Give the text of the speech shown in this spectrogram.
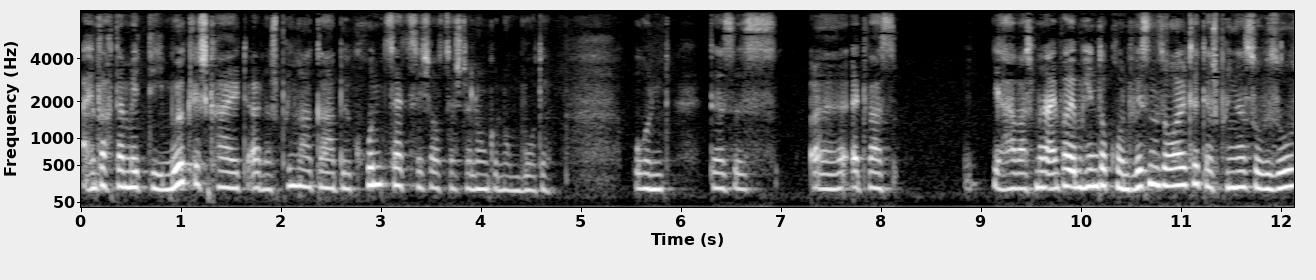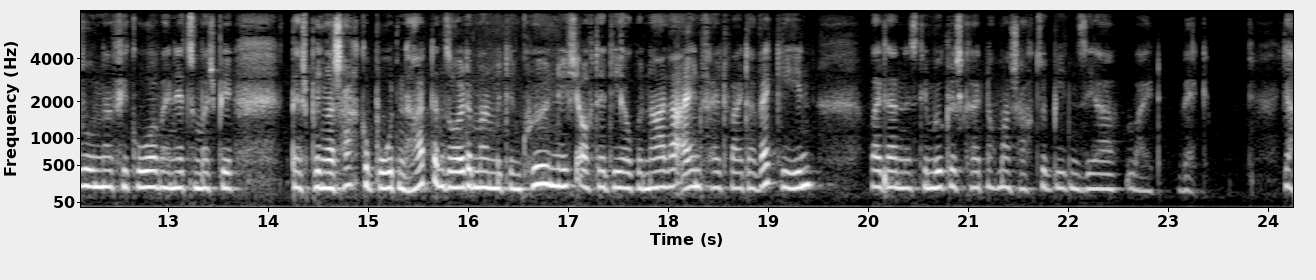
Einfach damit die Möglichkeit einer Springergabel grundsätzlich aus der Stellung genommen wurde. Und das ist äh, etwas, ja, was man einfach im Hintergrund wissen sollte. Der Springer ist sowieso so eine Figur. Wenn jetzt zum Beispiel der Springer Schach geboten hat, dann sollte man mit dem König auf der Diagonale ein Feld weiter weggehen weil dann ist die Möglichkeit, nochmal Schach zu bieten, sehr weit weg. Ja,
